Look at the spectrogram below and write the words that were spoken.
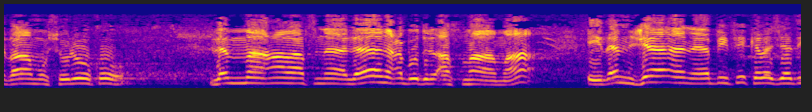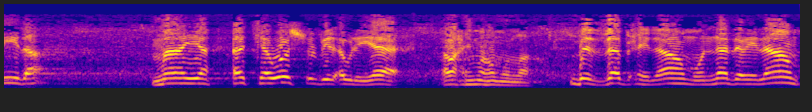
نظام سلوكه. لما عرفنا لا نعبد الأصنام إذا جاءنا بفكرة جديدة. ما هي؟ التوسل بالأولياء رحمهم الله. بالذبح لهم والنذر لهم.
